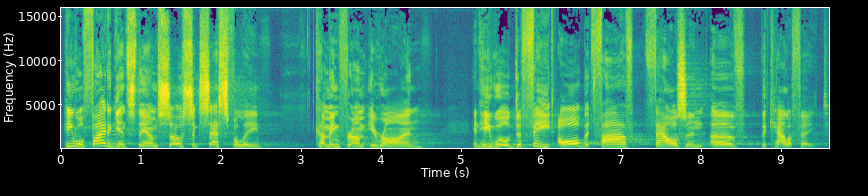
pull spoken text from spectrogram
He will fight against them so successfully, coming from Iran, and he will defeat all but 5,000 of the caliphate.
